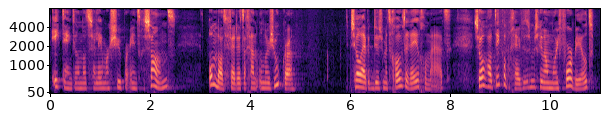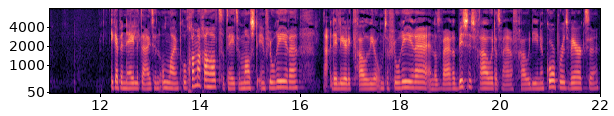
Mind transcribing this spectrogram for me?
ik denk dan dat is alleen maar super interessant om dat verder te gaan onderzoeken. Zo heb ik dus met grote regelmaat. Zo had ik op een gegeven moment, dat is misschien wel een mooi voorbeeld. Ik heb een hele tijd een online programma gehad. Dat heette Master in Floreren. Nou, daar leerde ik vrouwen weer om te floreren. En dat waren businessvrouwen. Dat waren vrouwen die in een corporate werkten.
